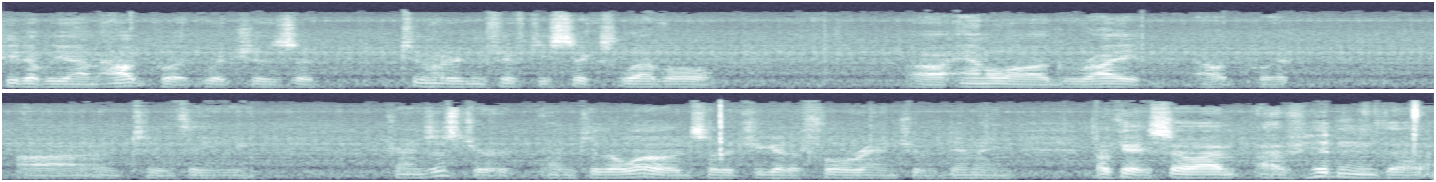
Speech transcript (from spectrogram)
PWM output, which is a 256 level uh, analog write output uh, to the transistor into the load so that you get a full range of dimming. Okay, so i have hidden the,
